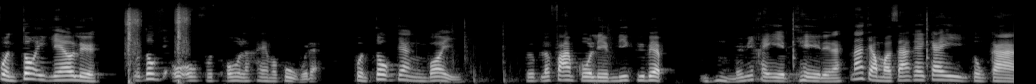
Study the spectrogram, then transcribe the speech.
ฝนตกอีกแล้วเลยฝนตกโอ้โอ้ฝนโอ้แล้วใครมาปลูกวะเนี่ยฝนตกอย่างบ่อยปึ๊บแล้วฟาร์มโกเลมนี่คือแบบไม่มีใครเอฟเคเลยนะ น่าจะมาสร้างใกล้ๆตรงกลาง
